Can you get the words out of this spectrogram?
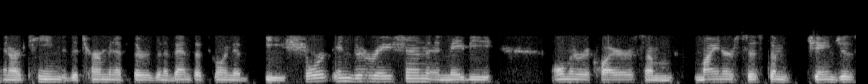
and our team to determine if there's an event that's going to be short in duration and maybe only require some minor system changes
